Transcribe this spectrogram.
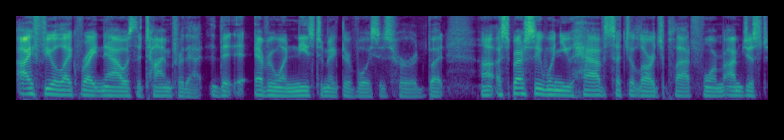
I feel like right now is the time for that. That everyone needs to make their voices heard, but uh, especially when you have such a large platform, I'm just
